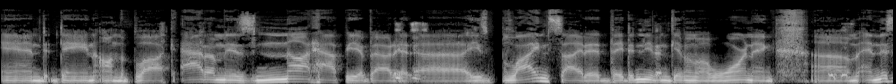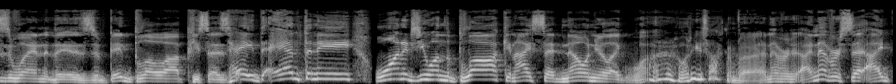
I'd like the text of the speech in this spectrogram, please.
and Dane on the block. Adam is not happy about it. Uh, he's blindsided. They didn't even give him a warning. Um, and this is when there's a big blow up. He says, "Hey, Anthony wanted you on the block," and I said no. And you're like, "What? What are you talking about? I never, I never said. I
